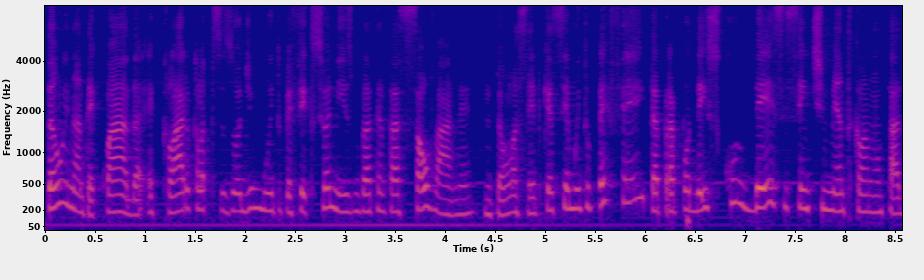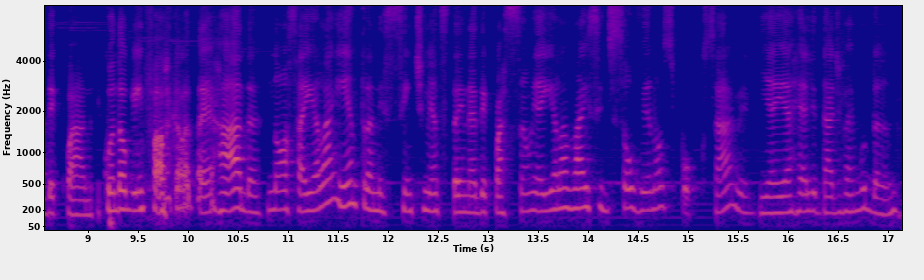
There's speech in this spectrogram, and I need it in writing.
tão inadequada, é claro que ela precisou de muito perfeccionismo para tentar se salvar, né? Então ela sempre quer ser muito perfeita para poder esconder esse sentimento que ela não tá adequada. E quando alguém fala que ela tá errada, nossa, aí ela entra nesses sentimentos da inadequação e aí ela vai se dissolvendo aos poucos, sabe? E aí a realidade vai mudando.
